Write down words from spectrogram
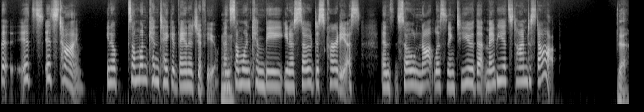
that it's it's time. You know, someone can take advantage of you and someone can be, you know, so discourteous and so not listening to you that maybe it's time to stop. yeah,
